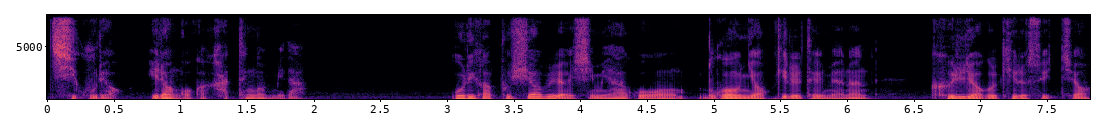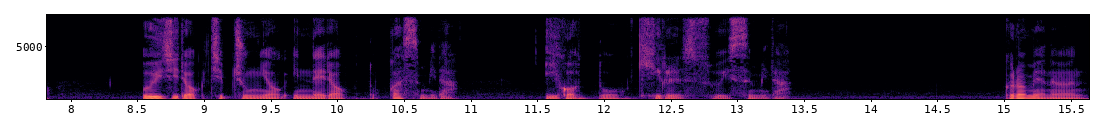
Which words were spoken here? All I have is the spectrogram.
지구력 이런 것과 같은 겁니다. 우리가 푸시업을 열심히 하고 무거운 역기를 들면은 근력을 기를 수 있죠. 의지력, 집중력, 인내력 똑같습니다. 이것도 기를 수 있습니다. 그러면은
